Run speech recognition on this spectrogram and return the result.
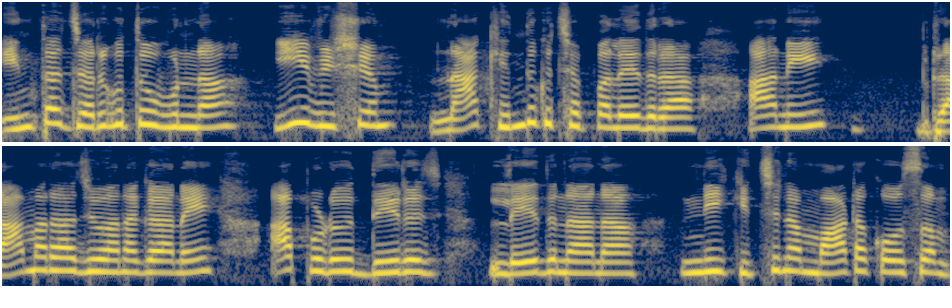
ఇంత జరుగుతూ ఉన్నా ఈ విషయం నాకెందుకు చెప్పలేదురా? అని రామరాజు అనగానే అప్పుడు ధీరజ్ లేదు నాన్న నీకిచ్చిన మాట కోసం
